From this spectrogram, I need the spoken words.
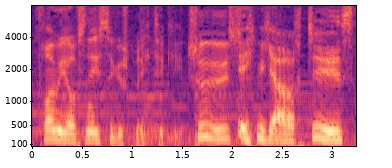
Ich freue mich aufs nächste Gespräch, Tiki. Tschüss. Ich mich auch. Tschüss.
